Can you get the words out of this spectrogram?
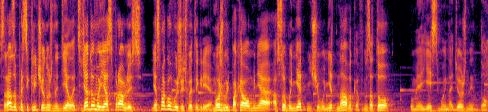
Сразу просекли, что нужно делать. Я думаю, я справлюсь. Я смогу выжить в этой игре. Может быть, пока у меня особо нет ничего, нет навыков, но зато у меня есть мой надежный дом.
